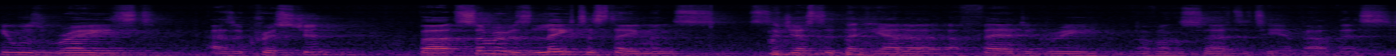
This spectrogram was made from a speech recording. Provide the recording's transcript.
he was raised as a Christian, but some of his later statements suggested that he had a, a fair degree of uncertainty about this.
